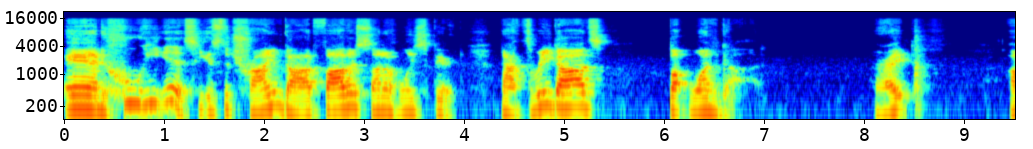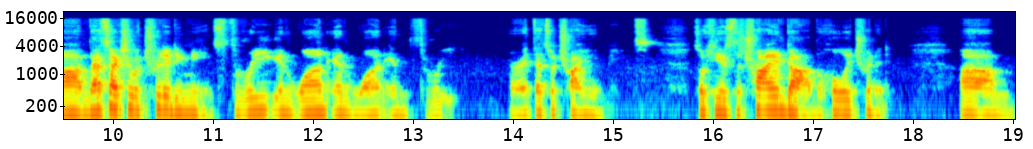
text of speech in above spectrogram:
and who he is. He is the triune God, Father, Son, and Holy Spirit. Not three gods, but one God. All right. Um, that's actually what Trinity means three in one and one in three. All right. That's what triune means. So he is the triune God, the Holy Trinity. Um,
